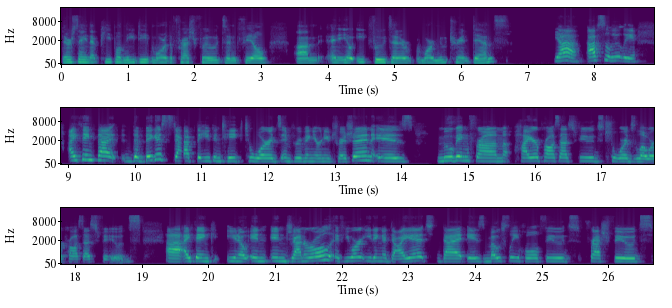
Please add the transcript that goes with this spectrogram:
they're saying that people need to eat more of the fresh foods and feel um and you know eat foods that are more nutrient dense. Yeah, absolutely. I think that the biggest step that you can take towards improving your nutrition is moving from higher processed foods towards lower processed foods. Uh, I think you know in in general, if you are eating a diet that is mostly whole foods, fresh foods,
